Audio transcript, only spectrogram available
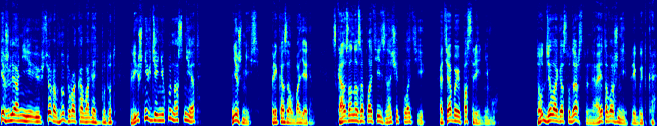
«Ежели они все равно дурака валять будут, лишних денег у нас нет». «Не жмись», — приказал боярин. «Сказано заплатить, значит, плати. Хотя бы по среднему. Тут дела государственные, а это важнее прибытка».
